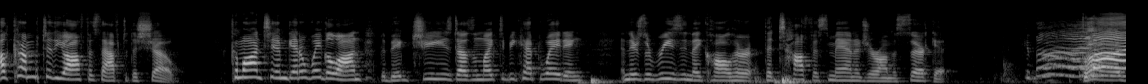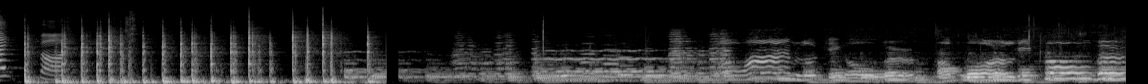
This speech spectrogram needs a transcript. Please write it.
I'll come to the office after the show. Come on, Tim, get a wiggle on. The big cheese doesn't like to be kept waiting. And there's a reason they call her the toughest manager on the circuit. Goodbye. Bye. Bye. Oh, I'm looking over a four-leaf clover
